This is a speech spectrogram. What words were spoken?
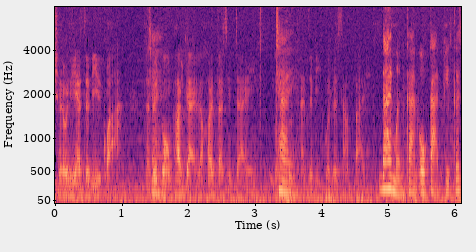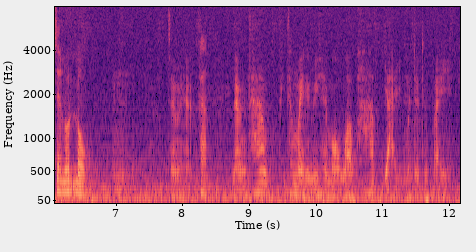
เฉยๆวันนี้อาจจะดีกว่าแต่ไปใช่มองภาพใหญ่แล้วค่อยตัดสินใจใช่อาจจะดีกว่าด้วยซ้ำไป ได้เหมือนกันโอกาสผิดก็จะลดลงอืมใช่ไหมฮะครับหลังถ้าทำไมถึงพี่ชัยมองว่าภาพใหญ่มันจะถึงไปถึง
